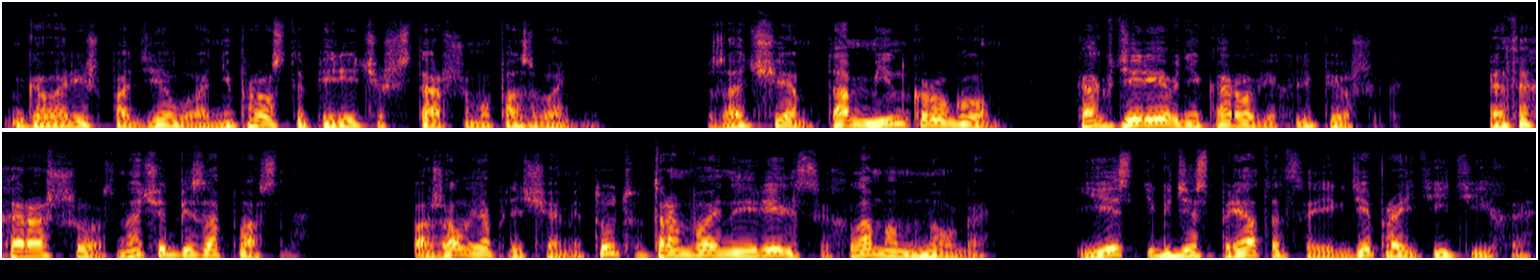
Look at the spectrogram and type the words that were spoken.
говоришь по делу, а не просто перечишь старшему по званию. Зачем? Там мин кругом, как в деревне коровьих лепешек. Это хорошо, значит, безопасно». Пожал я плечами. Тут трамвайные рельсы, хлама много. Есть где спрятаться и где пройти тихо.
